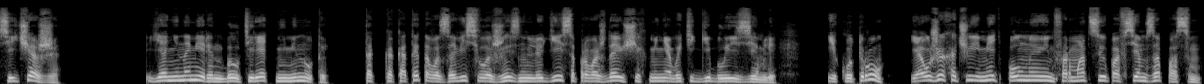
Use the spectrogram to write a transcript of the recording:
Сейчас же. Я не намерен был терять ни минуты, так как от этого зависела жизнь людей, сопровождающих меня в эти гиблые земли, и к утру Я уже хочу иметь полную информацию по всем запасам.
